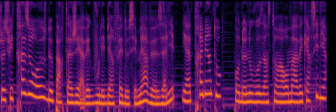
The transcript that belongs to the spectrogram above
Je suis très heureuse de partager avec vous les bienfaits de ces merveilleux alliés et à très bientôt pour de nouveaux instants aromas avec Arcilia.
